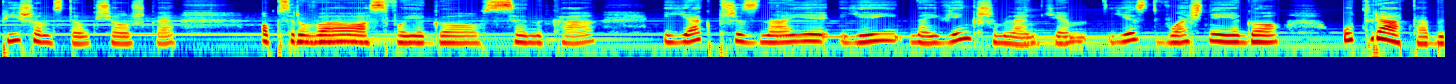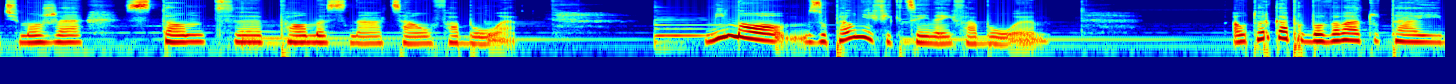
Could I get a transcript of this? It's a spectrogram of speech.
pisząc tę książkę, obserwowała swojego synka i jak przyznaje, jej największym lękiem jest właśnie jego utrata, być może stąd e, pomysł na całą fabułę. Mimo zupełnie fikcyjnej fabuły, autorka próbowała tutaj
